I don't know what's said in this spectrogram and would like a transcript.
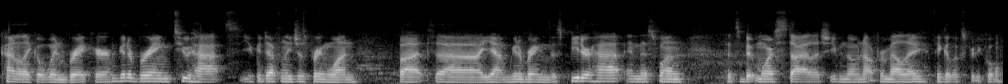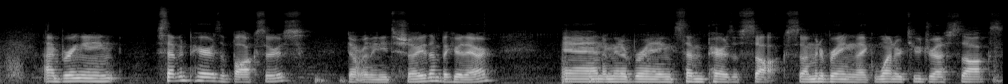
kind of like a windbreaker. I'm gonna bring two hats. You could definitely just bring one. But uh, yeah, I'm gonna bring this beater hat and this one that's a bit more stylish, even though I'm not from LA. I think it looks pretty cool. I'm bringing seven pairs of boxers. Don't really need to show you them, but here they are. And I'm gonna bring seven pairs of socks. So I'm gonna bring like one or two dress socks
